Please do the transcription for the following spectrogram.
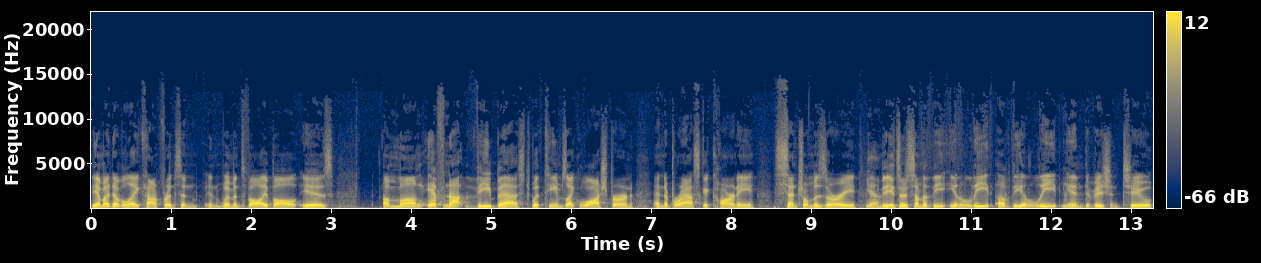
the MIAA Conference in, in women's volleyball mm-hmm. is among, if not the best, with teams like Washburn and Nebraska Kearney, Central Missouri. Yeah. I mean, these are some of the elite of the elite in Division Two.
